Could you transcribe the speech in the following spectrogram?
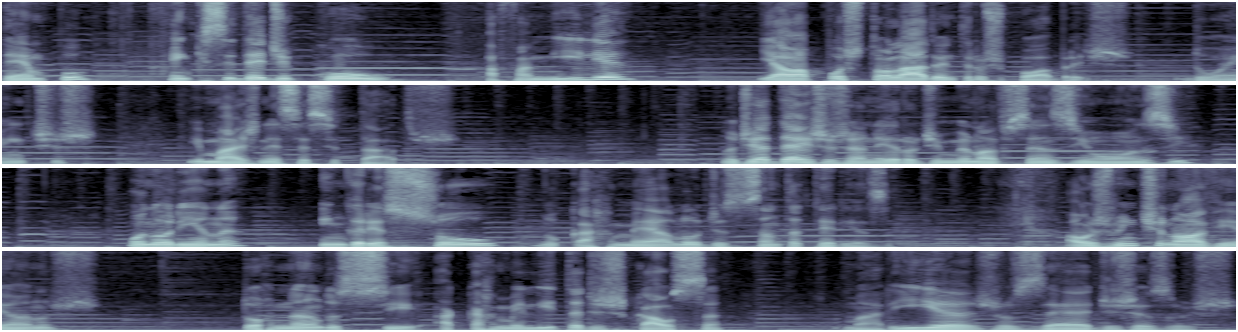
tempo em que se dedicou à família e ao apostolado entre os pobres, doentes e mais necessitados. No dia 10 de janeiro de 1911, Honorina ingressou no Carmelo de Santa Teresa. Aos 29 anos, tornando-se a carmelita descalça Maria José de Jesus.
